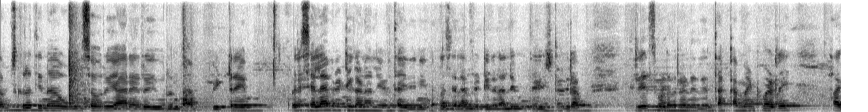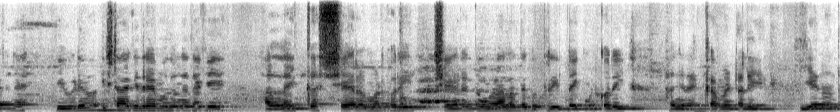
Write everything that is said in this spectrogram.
ಸಂಸ್ಕೃತಿನ ಉಳಿಸೋರು ಯಾರ್ಯಾರು ಇವ್ರನ್ನ ಬಿಟ್ಟರೆ ಅಂದರೆ ಸೆಲೆಬ್ರಿಟಿಗಳಲ್ಲಿ ಹೇಳ್ತಾ ಇದ್ದೀನಿ ನಾನು ಸೆಲೆಬ್ರಿಟಿಗಳಲ್ಲಿ ಮತ್ತು ಇನ್ಸ್ಟಾಗ್ರಾಮ್ ರೀಲ್ಸ್ ಮಾಡೋದ್ರಲ್ಲಿ ಅಂತ ಕಮೆಂಟ್ ಮಾಡಿರಿ. ಹಾಗೆಯೇ ಈ ವಿಡಿಯೋ ಇಷ್ಟ ಆಗಿದ್ದರೆ ಮೊದಲನೇದಾಗಿ ಲೈಕ್ ಶೇರ್ ಮಾಡ್ಕೊರಿ. ಶೇರ್ ಅಂತೂ ಮಾಡಲ್ಲ ಅಂತ ಗೊತ್ತು ರೀ ಲೈಕ್ ಮಾಡ್ಕೊರಿ ಹಾಗೆಯೇ ಕಮೆಂಟಲ್ಲಿ ಏನು ಅಂತ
